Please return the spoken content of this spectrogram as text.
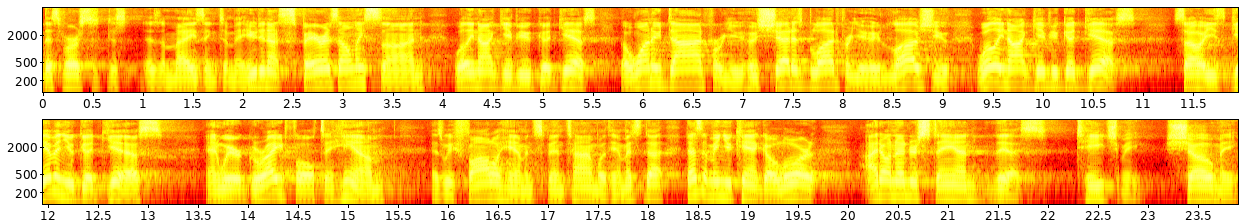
this verse just is amazing to me. He did not spare his only son Will he not give you good gifts? The one who died for you, who shed his blood for you, who loves you, will he not give you good gifts? So he's given you good gifts, and we're grateful to him as we follow him and spend time with him. It doesn't mean you can't go, Lord, I don't understand this. Teach me, show me.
